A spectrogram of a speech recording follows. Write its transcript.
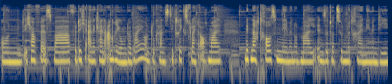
Und ich hoffe, es war für dich eine kleine Anregung dabei und du kannst die Tricks vielleicht auch mal mit nach draußen nehmen und mal in Situationen mit reinnehmen, die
